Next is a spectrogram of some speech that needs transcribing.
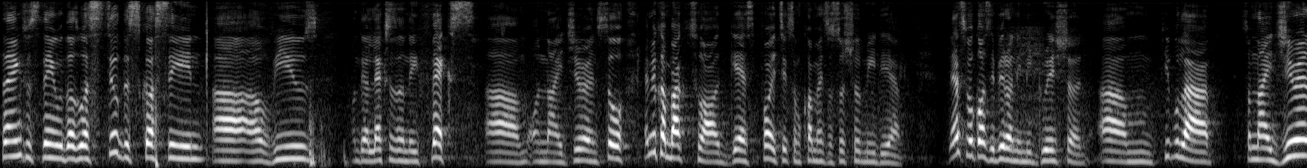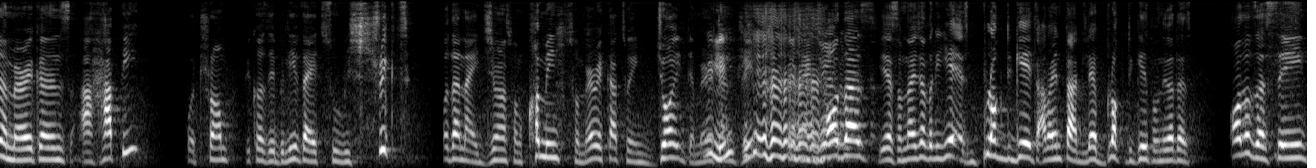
Thanks for staying with us. We're still discussing uh, our views on the elections and the effects um, on Nigeria. And so let me come back to our guest before we take some comments on social media. Let's focus a bit on immigration. Um, people are, some Nigerian Americans are happy for Trump because they believe that it will restrict other Nigerians from coming to America to enjoy the American really? dream. others, yes, some Nigerians are like, yes, block the gate. I entered, let block the gate from the others. Others are saying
